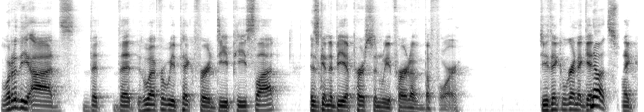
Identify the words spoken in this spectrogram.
What are the odds that that whoever we pick for a DP slot is going to be a person we've heard of before? Do you think we're going to get no, it's like?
